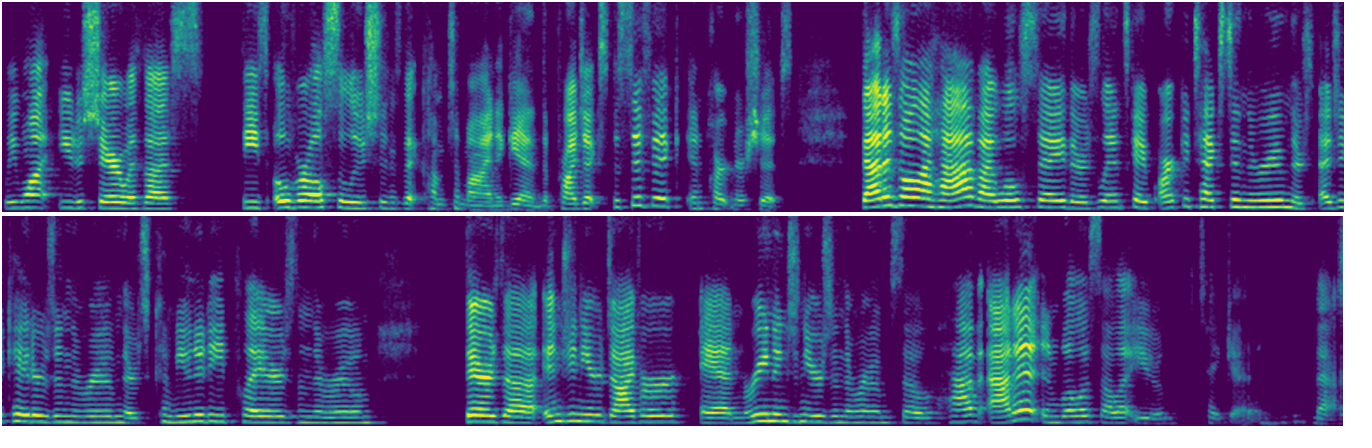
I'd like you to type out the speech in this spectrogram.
we want you to share with us these overall solutions that come to mind. Again, the project specific and partnerships. That is all I have. I will say there's landscape architects in the room, there's educators in the room, there's community players in the room. There's a engineer, diver, and marine engineers in the room. So have at it. And Willis, I'll let you take it back.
